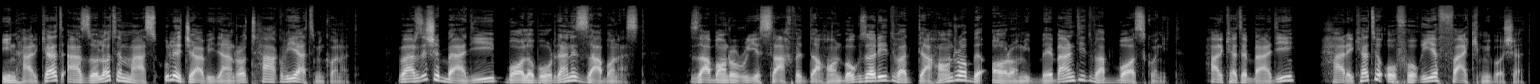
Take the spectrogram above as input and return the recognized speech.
این حرکت عضلات مسئول جویدن را تقویت می کند. ورزش بعدی بالا بردن زبان است. زبان را رو روی سقف دهان بگذارید و دهان را به آرامی ببندید و باز کنید. حرکت بعدی حرکت افقی فک می باشد.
